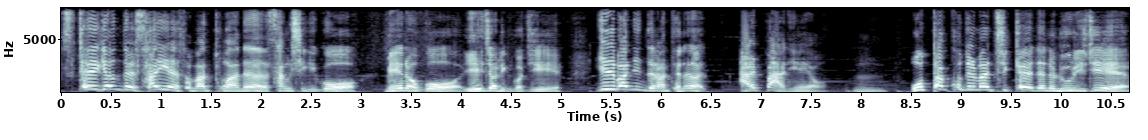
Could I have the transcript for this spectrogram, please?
스텔견들 사이에서만 통하는 상식이고 매너고 예절인 거지. 일반인들한테는 알 바 아니에요. 음. 오타쿠들만 지켜야 되는 룰이지.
